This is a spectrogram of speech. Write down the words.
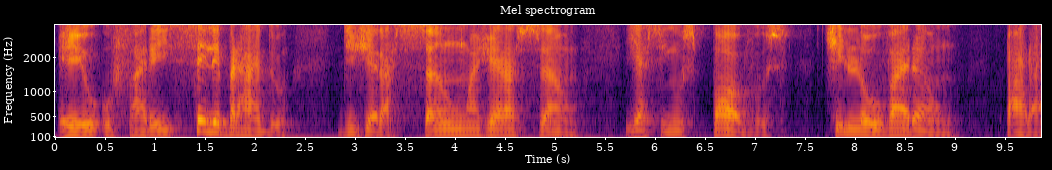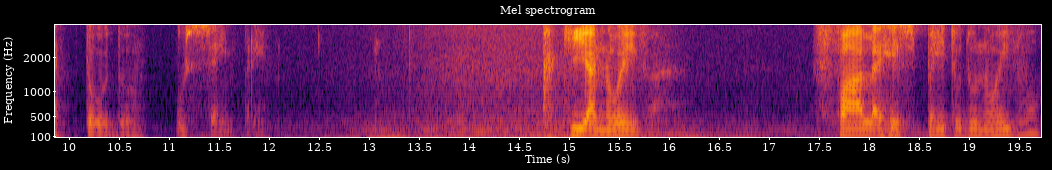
eu o farei celebrado de geração a geração, e assim os povos te louvarão para todo o sempre. Aqui a noiva fala a respeito do noivo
